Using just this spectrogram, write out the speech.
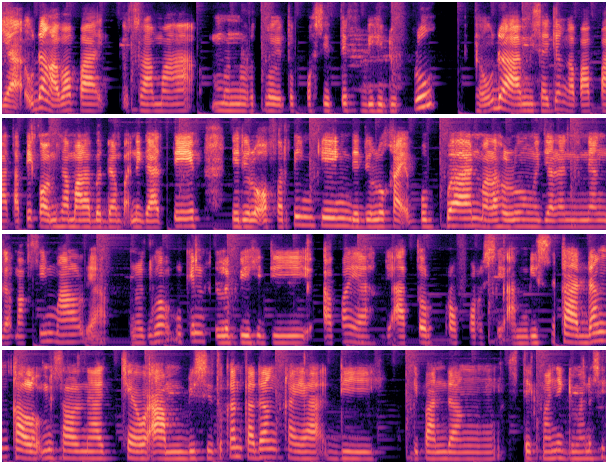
Ya udah nggak apa-apa. Selama menurut lo itu positif di hidup lo ya udah amis aja nggak apa-apa. Tapi kalau misalnya malah berdampak negatif jadi lo overthinking jadi lo kayak beban malah lo ngejalanin yang nggak maksimal ya menurut gue mungkin lebih di apa ya diatur proporsi ambis kadang kalau misalnya cewek ambis itu kan kadang kayak di dipandang stigmanya gimana sih?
